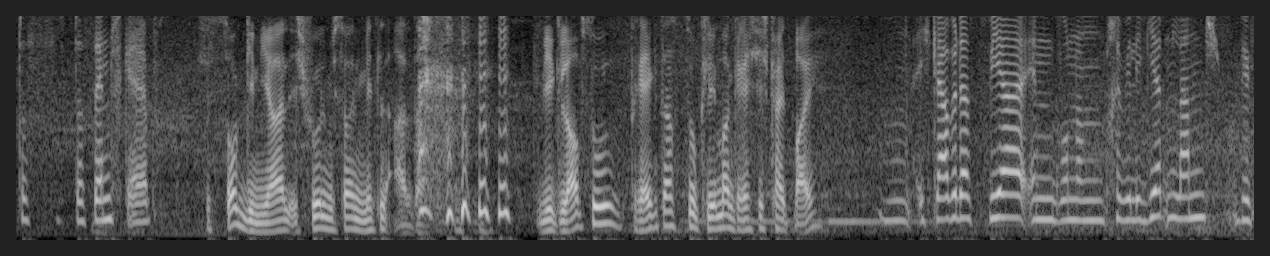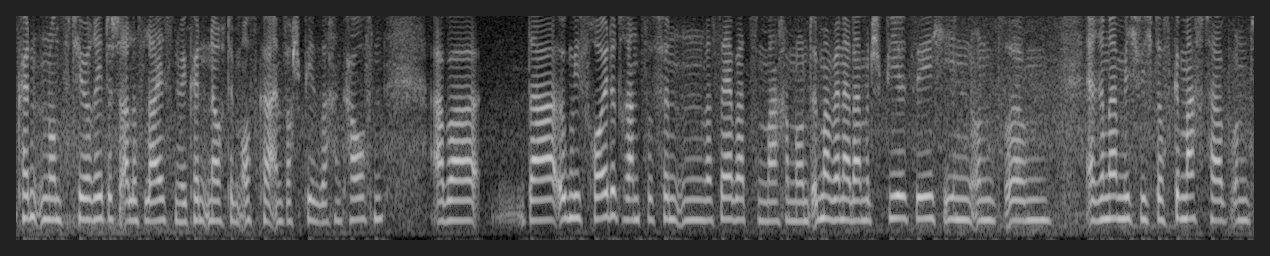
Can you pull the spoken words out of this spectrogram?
Das, das Senfgelb. Es ist so genial, ich fühle mich so im Mittelalter. Wie glaubst du, trägt das zur Klimagerechtigkeit bei? Ich glaube, dass wir in so einem privilegierten Land, wir könnten uns theoretisch alles leisten. Wir könnten auch dem Oscar einfach Spielsachen kaufen. Aber da irgendwie Freude dran zu finden, was selber zu machen. Und immer wenn er damit spielt, sehe ich ihn und ähm, erinnere mich, wie ich das gemacht habe. Und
